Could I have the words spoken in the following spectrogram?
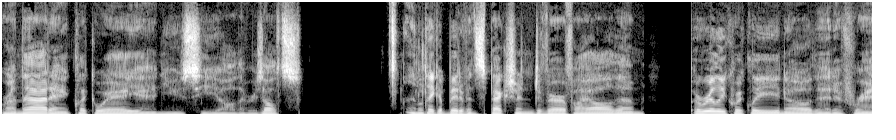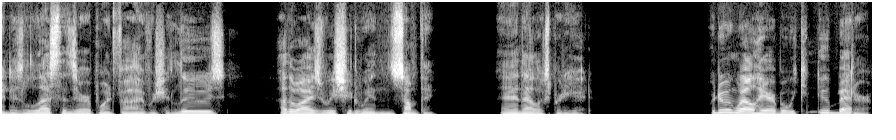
Run that and click away, and you see all the results. It'll take a bit of inspection to verify all of them, but really quickly, you know that if rand is less than 0.5, we should lose. Otherwise, we should win something. And that looks pretty good. We're doing well here, but we can do better.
